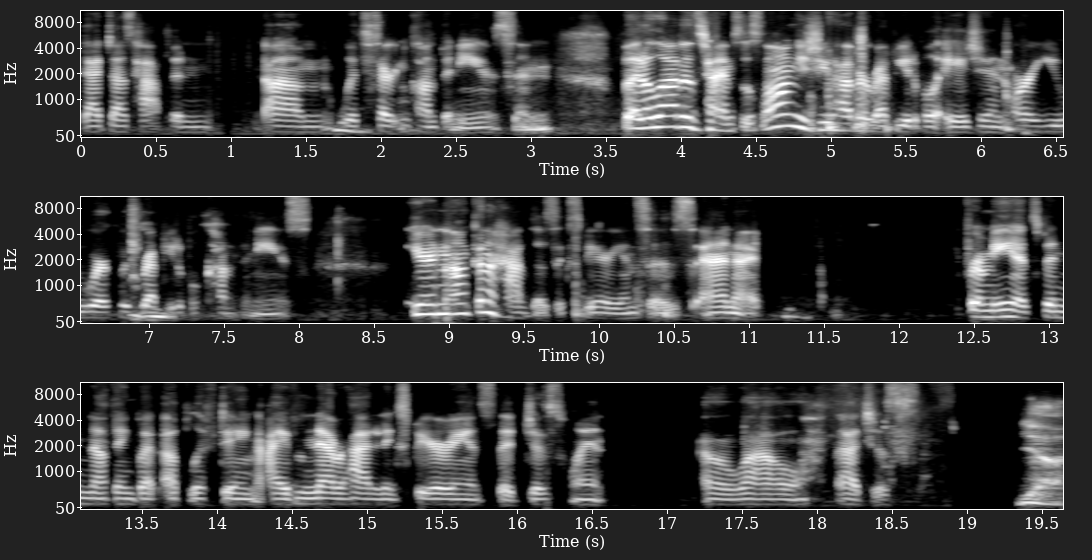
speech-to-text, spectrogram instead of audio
that does happen um, with certain companies. And but a lot of times as long as you have a reputable agent or you work with reputable companies you're not going to have those experiences. And I, for me it's been nothing but uplifting. I've never had an experience that just went oh wow that just yeah.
